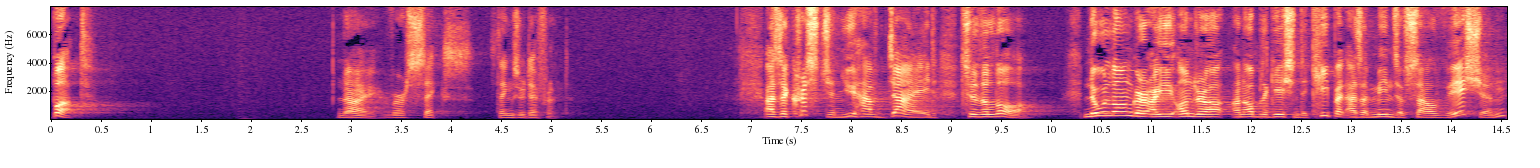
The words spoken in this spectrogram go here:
But, now, verse 6, things are different. As a Christian, you have died to the law. No longer are you under a, an obligation to keep it as a means of salvation.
